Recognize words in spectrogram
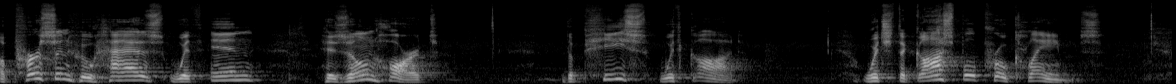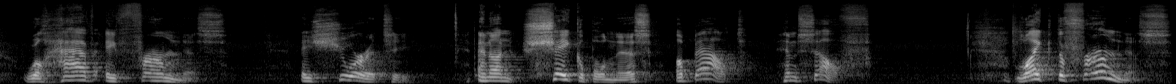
a person who has within his own heart the peace with God which the gospel proclaims will have a firmness, a surety, an unshakableness about himself. Like the firmness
